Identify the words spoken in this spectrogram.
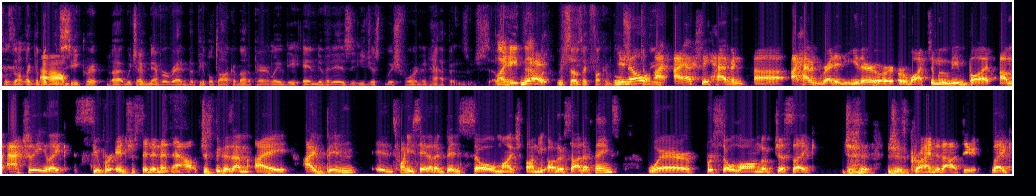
So it's not like the book The Um, Secret, uh, which I've never read, but people talk about. Apparently, the end of it is you just wish for it and it happens, which sounds Well, I like, hate that. Yeah. which sounds like fucking bullshit you know, to me. I, I actually haven't uh, I haven't read it either or, or watched the movie, but I'm actually like super interested in it now, just because I'm I I've been. It's funny you say that. I've been so much on the other side of things, where for so long of just like just, just grind it out, dude. Like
